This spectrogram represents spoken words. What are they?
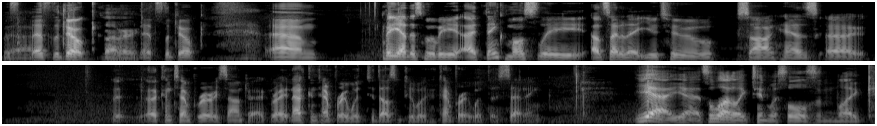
that's, Yeah. that's the joke. Clever. That's the joke. Um, but yeah, this movie, I think mostly outside of that U2 song has uh, a contemporary soundtrack, right? Not contemporary with 2002, but contemporary with the setting. Yeah, yeah. It's a lot of like tin whistles and like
